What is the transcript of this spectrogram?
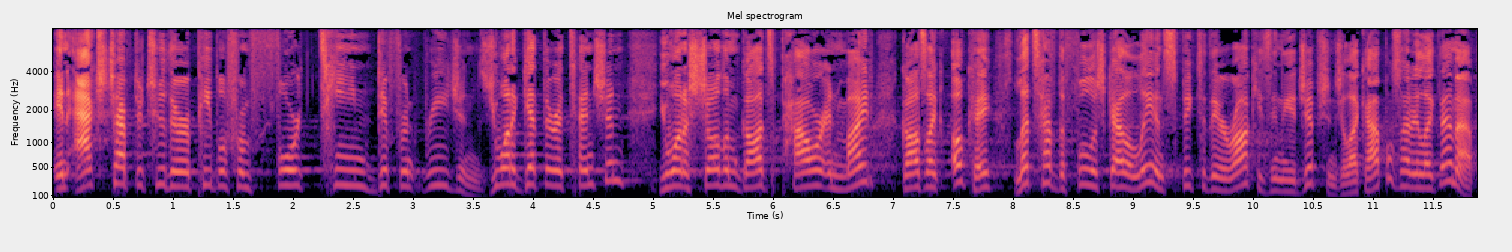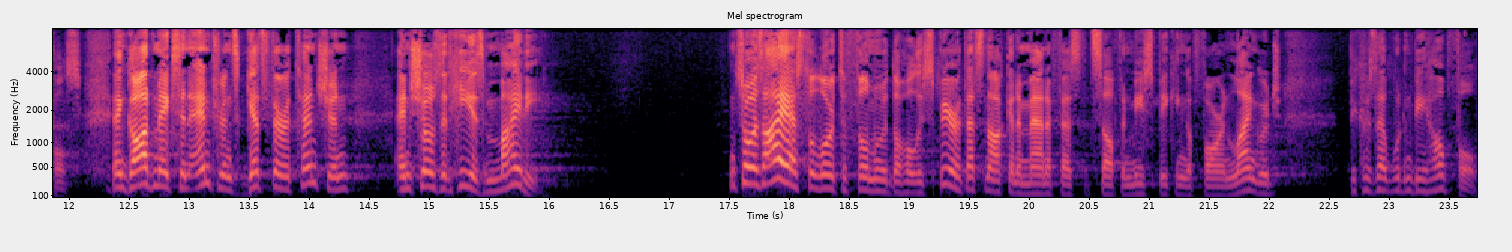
In Acts chapter 2, there are people from 14 different regions. You want to get their attention? You want to show them God's power and might? God's like, okay, let's have the foolish Galileans speak to the Iraqis and the Egyptians. You like apples? How do you like them apples? And God makes an entrance, gets their attention, and shows that He is mighty. And so, as I ask the Lord to fill me with the Holy Spirit, that's not going to manifest itself in me speaking a foreign language because that wouldn't be helpful.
